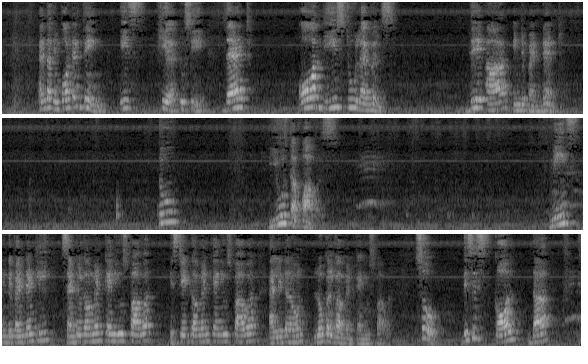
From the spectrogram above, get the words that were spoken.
And the important thing is here to see that all these two levels they are independent to use the powers means independently central government can use power state government can use power and later on local government can use power. So this is called the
